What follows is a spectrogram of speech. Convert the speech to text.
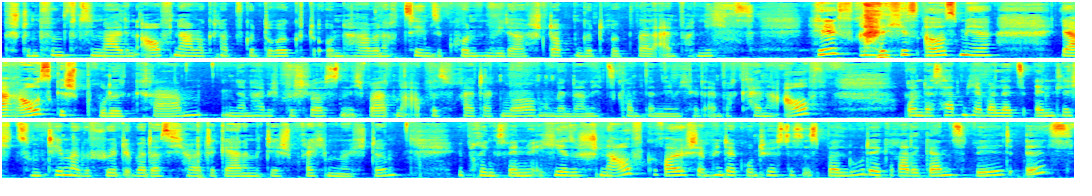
bestimmt 15 Mal den Aufnahmeknopf gedrückt und habe nach 10 Sekunden wieder Stoppen gedrückt, weil einfach nichts Hilfreiches aus mir ja rausgesprudelt kam. Und dann habe ich beschlossen, ich warte mal ab bis Freitagmorgen und wenn da nichts kommt, dann nehme ich halt einfach keine auf. Und das hat mich aber letztendlich zum Thema geführt, über das ich heute gerne mit dir sprechen möchte. Übrigens, wenn du hier so Schnaufgeräusche im Hintergrund hörst, das ist Balu, der gerade ganz wild ist.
